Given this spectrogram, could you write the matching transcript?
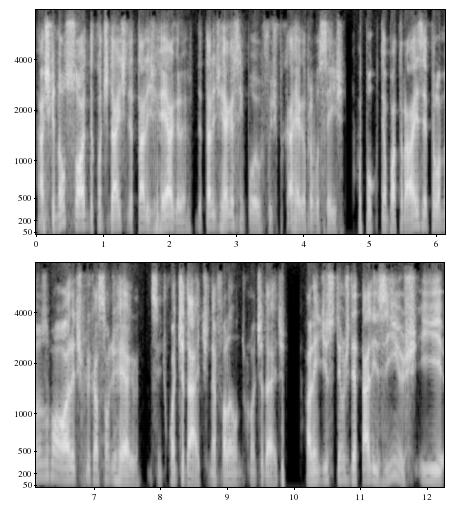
acho que não só da quantidade de detalhes de regra, detalhe de regra, assim, pô, eu fui explicar a regra para vocês há pouco tempo atrás, é pelo menos uma hora de explicação de regra, assim, de quantidade, né? Falando de quantidade. Além disso, tem uns detalhezinhos e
